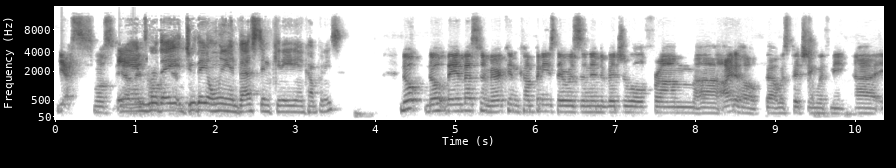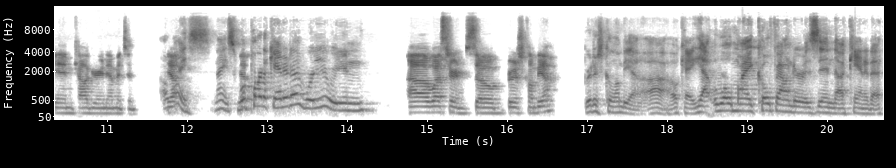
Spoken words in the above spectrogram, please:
yes, most. Yeah, and were they do they only invest in Canadian companies? Nope, no, they invest in American companies. There was an individual from uh, Idaho that was pitching with me uh, in Calgary and Edmonton. Oh, Yeah. nice, nice. What part of Canada were you? Were you in Uh, Western, so British Columbia. British Columbia? Ah, okay, yeah. Well, my co-founder is in uh, Canada,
